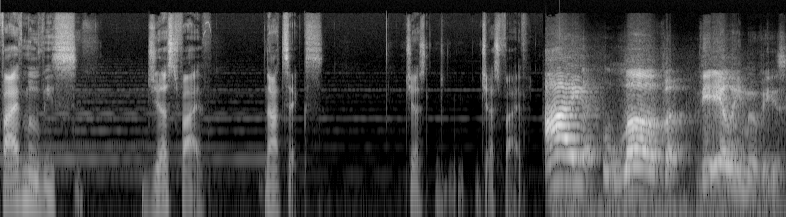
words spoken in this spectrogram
Five movies. Just five. Not six. Just just five. I love the Alien movies.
